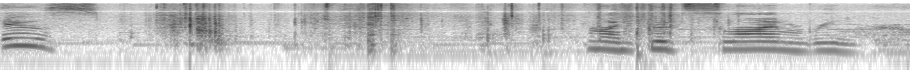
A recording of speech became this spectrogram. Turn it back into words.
is my good slime Rimuru.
